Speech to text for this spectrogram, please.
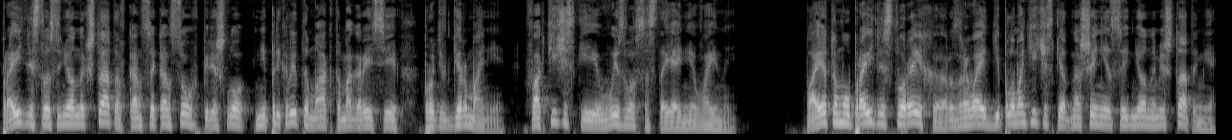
правительство Соединенных Штатов в конце концов перешло к неприкрытым актам агрессии против Германии, фактически вызвав состояние войны. Поэтому правительство Рейха разрывает дипломатические отношения с Соединенными Штатами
